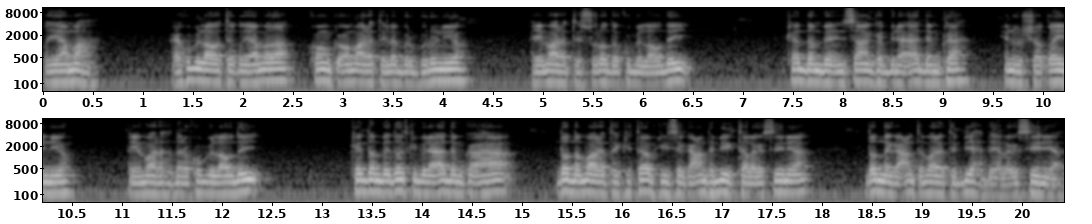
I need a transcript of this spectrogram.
qiyaamaha waxay ku bilaabatay qiyaamada koonka oo maaragtay la burburinayo ayay maaragtay suuradda ku bilowday ka dambe insaanka bini aadamka inuu shaqaynayo ayay maaragtay haddana ku bilowday. Ka dambe dadkii bini aadamka ahaa dadna maaragtay kitaabkiisa gacanta midigta laga siinayaa dadna gacanta maaragtay bidixda ayaa laga siinayaa.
